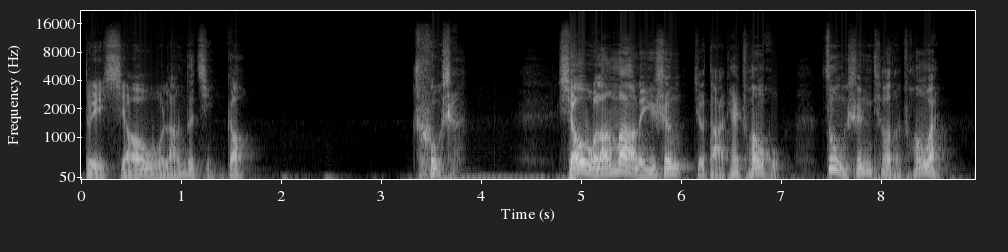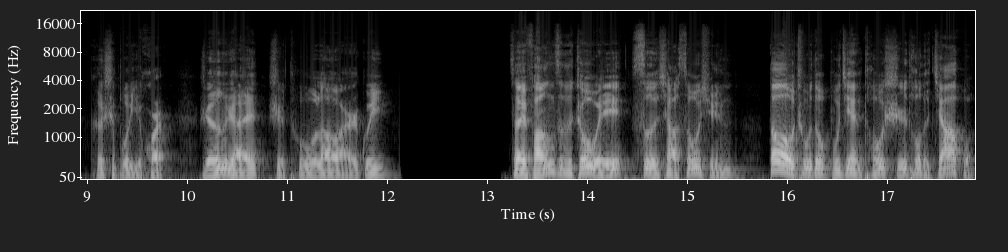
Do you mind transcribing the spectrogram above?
对小五郎的警告。畜生！小五郎骂了一声，就打开窗户，纵身跳到窗外。可是不一会儿，仍然是徒劳而归。在房子的周围四下搜寻，到处都不见投石头的家伙。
